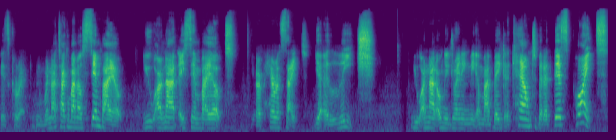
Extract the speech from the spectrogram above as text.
is correct. We're not talking about no symbiote. You are not a symbiote. You're a parasite. You're a leech. You are not only draining me of my bank account, but at this point,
